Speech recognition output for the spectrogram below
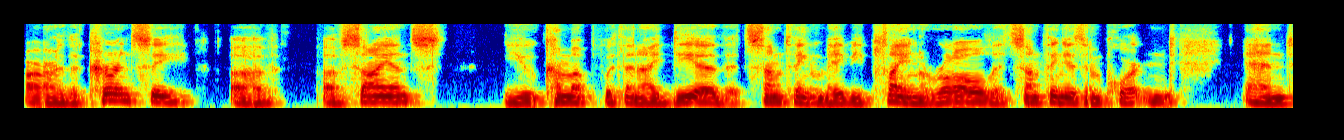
are the currency of, of science. You come up with an idea that something may be playing a role, that something is important, and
